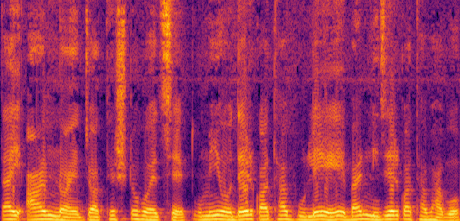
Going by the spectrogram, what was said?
তাই আর নয় যথেষ্ট হয়েছে। তুমি ওদের কথা ভুলে এবার নিজের কথা ভাবো।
